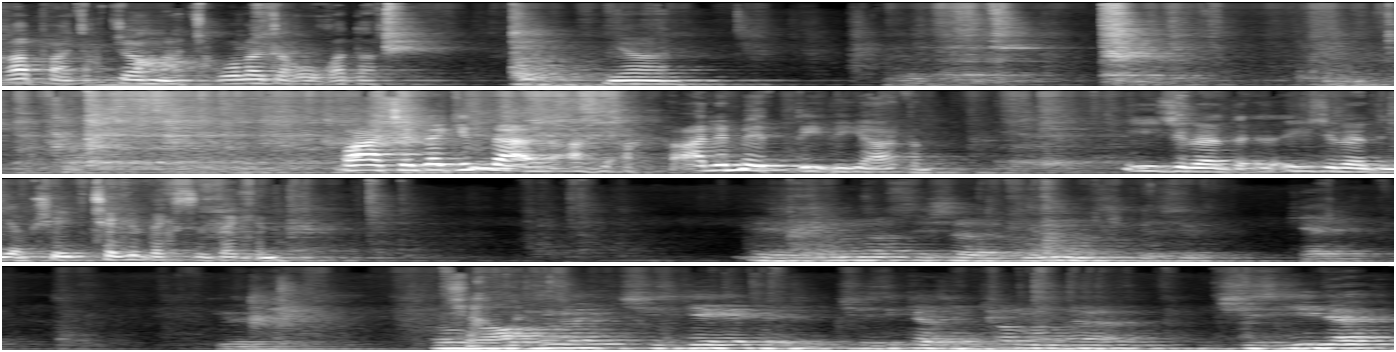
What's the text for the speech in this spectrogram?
Kapı açık, cam açık. Olacak o kadar. Yani. Bahçedekini de alim ettiydi yardım. İyiciler, iyiciler diyorum şey çekirdeksizdekini. Ee, onu nasıl işaret, onu nasıl kesiyor? gel. Yürü. Onun altını çizgiye getirdim. Çizdik yazıyor. Tamam, he. Çizgiyi de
